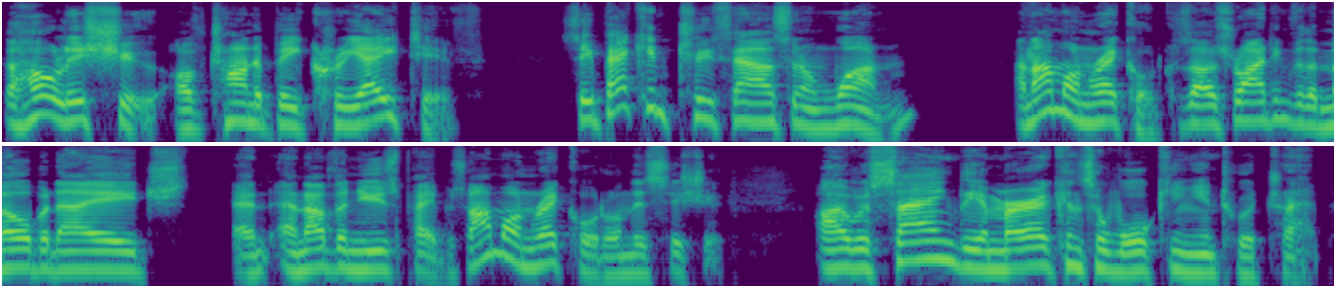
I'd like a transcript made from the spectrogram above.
the whole issue of trying to be creative See, back in 2001, and I'm on record because I was writing for the Melbourne Age and, and other newspapers. I'm on record on this issue. I was saying the Americans are walking into a trap.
